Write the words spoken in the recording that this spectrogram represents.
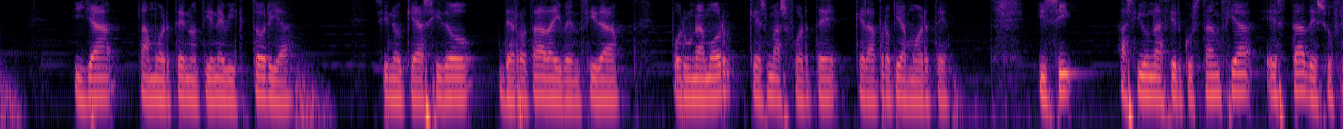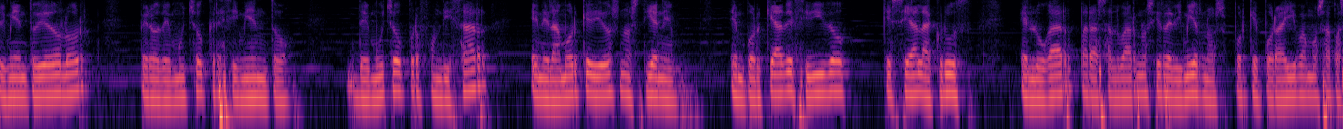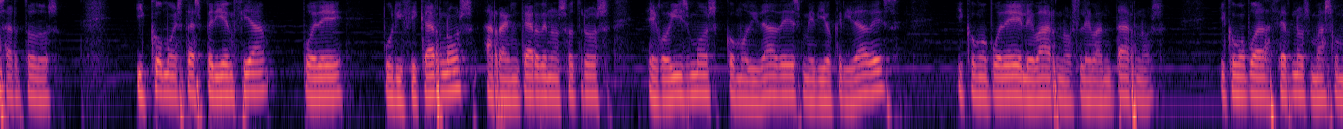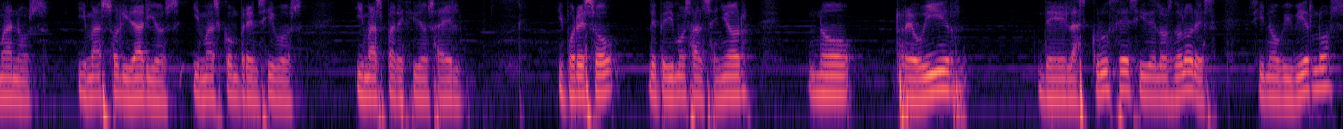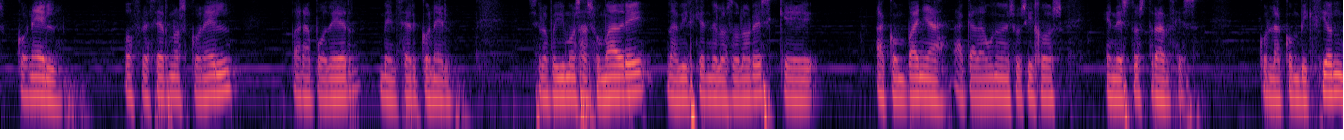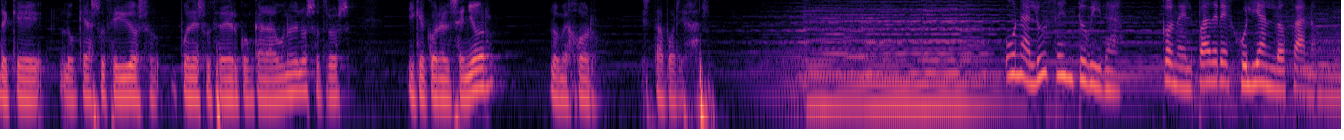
y ya la muerte no tiene victoria, sino que ha sido derrotada y vencida por un amor que es más fuerte que la propia muerte. Y sí, ha sido una circunstancia esta de sufrimiento y de dolor, pero de mucho crecimiento, de mucho profundizar en el amor que Dios nos tiene, en por qué ha decidido que sea la cruz el lugar para salvarnos y redimirnos, porque por ahí vamos a pasar todos, y cómo esta experiencia puede purificarnos, arrancar de nosotros egoísmos, comodidades, mediocridades, y cómo puede elevarnos, levantarnos, y cómo puede hacernos más humanos, y más solidarios y más comprensivos y más parecidos a Él. Y por eso le pedimos al Señor no rehuir de las cruces y de los dolores, sino vivirlos con Él, ofrecernos con Él para poder vencer con Él. Se lo pedimos a su Madre, la Virgen de los Dolores, que acompaña a cada uno de sus hijos en estos trances, con la convicción de que lo que ha sucedido puede suceder con cada uno de nosotros y que con el Señor lo mejor está por llegar. Una luz en tu vida con el Padre Julián Lozano.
